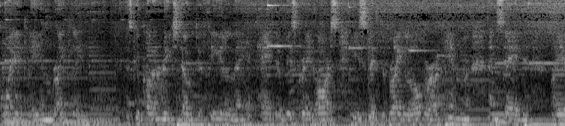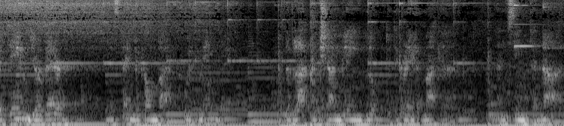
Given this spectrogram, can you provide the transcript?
quietly and brightly. As Cuchulainn reached out to feel the head of this great horse, he slipped the bridle over him and said, I have tamed your better. It's time to come back with me. The black of Shangleen looked at the grey of Macha and seemed to nod,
